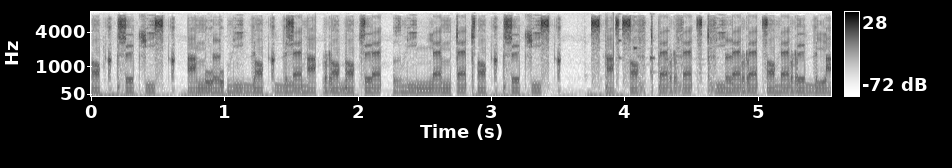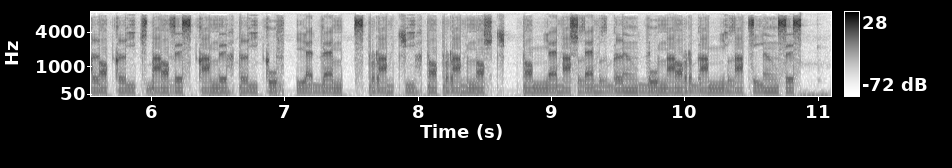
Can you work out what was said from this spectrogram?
ok przycisk amul widok drzewa roboczy zwinięte ok przycisk start software recovery dialog liczba uzyskanych plików 1 sprawdź ich poprawność ponieważ ze względu na organizację systemu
